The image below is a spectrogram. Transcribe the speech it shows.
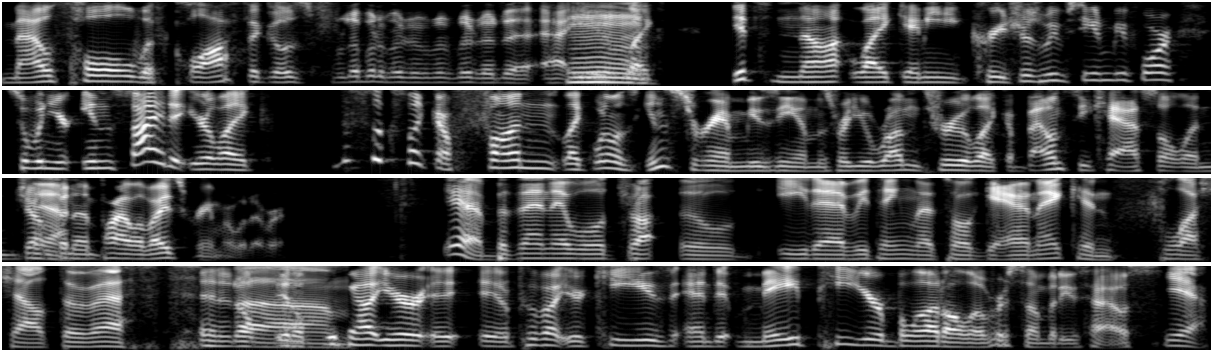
mouth hole with cloth that goes at you Mm. like it's not like any creatures we've seen before. So when you're inside it, you're like, this looks like a fun, like one of those Instagram museums where you run through like a bouncy castle and jump Yeah. in a pile of ice cream or whatever. Yeah, but then it will drop. It'll eat everything that's organic and flush out the rest. And it'll it'll Um, poop out your it, it'll poop out your keys and it may pee your blood all over somebody's house. Yeah.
